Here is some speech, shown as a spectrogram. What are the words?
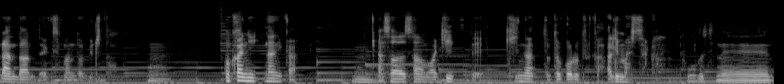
ランダムエクスパンドを見ると。うん他に何かうん浅田さんは聞いてて気になったところとかありましたか？そうですね。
